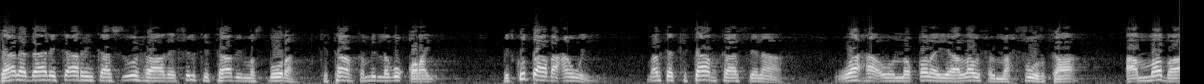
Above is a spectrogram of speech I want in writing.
Kaana daalika arrinkaasi wuxuu ahaaday filkitaabi masduuran kitaabka mid lagu qoray mid ku daabacan weeye. Marka kitaabkaasina waxa uu noqonayaa lawxulmaxfuudka amaba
